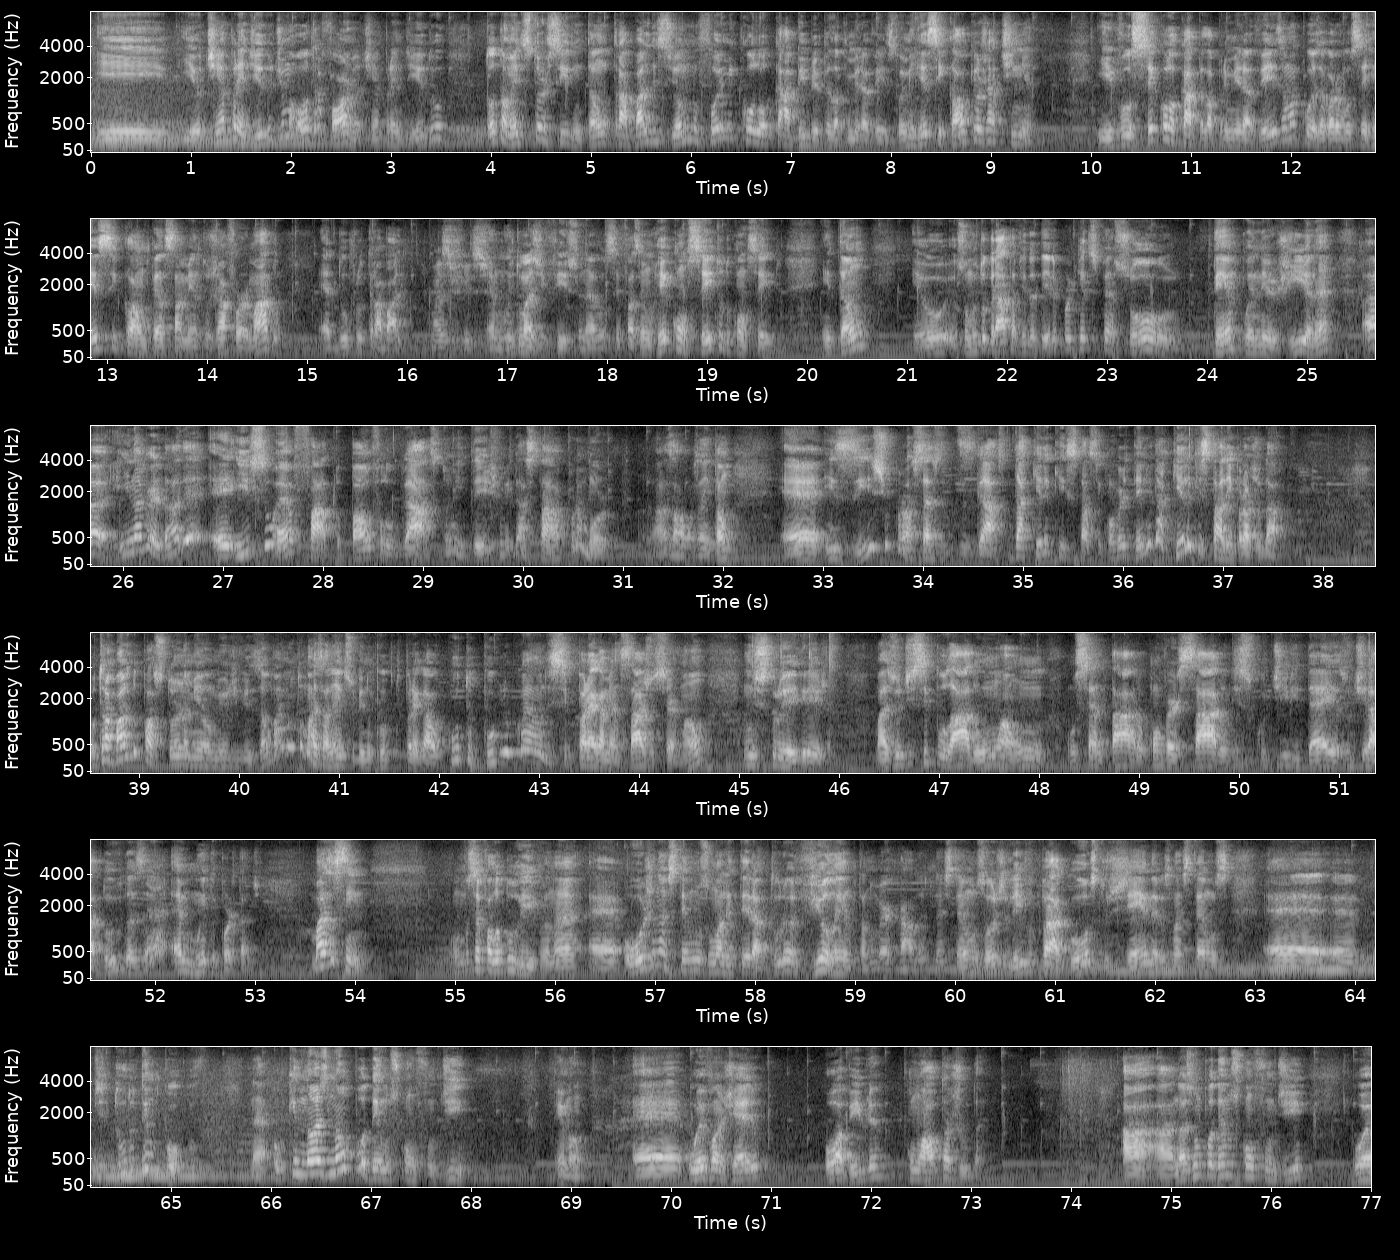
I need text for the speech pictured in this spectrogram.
E, e, eu tinha aprendido de uma outra forma, eu tinha aprendido totalmente distorcido. Então o trabalho desse homem não foi me colocar a Bíblia pela primeira vez, foi me reciclar o que eu já tinha. E você colocar pela primeira vez é uma coisa, agora você reciclar um pensamento já formado é duplo trabalho. Mais difícil. É muito mais difícil, né? Você fazer um reconceito do conceito. Então, eu, eu sou muito grato à vida dele porque dispensou tempo, energia, né? Ah, e na verdade, é, é, isso é fato. Paulo falou: gasto-me e deixe-me gastar por amor às almas. Né? Então, é, existe o processo de desgaste daquele que está se convertendo e daquele que está ali para ajudar. O trabalho do pastor, na minha humilde visão, vai muito mais além de subir no púlpito pregar. O culto público é onde se prega a mensagem, o sermão, instruir a igreja. Mas o discipulado, um a um, o sentar, o conversar, o discutir ideias, o tirar dúvidas é, é muito importante. Mas assim, como você falou do livro, né? É, hoje nós temos uma literatura violenta no mercado. Nós temos hoje livro para gostos, gêneros, nós temos é, é, de tudo tem um pouco. Né? O que nós não podemos confundir, irmão, é o Evangelho ou a Bíblia com autoajuda a, a, nós não podemos confundir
